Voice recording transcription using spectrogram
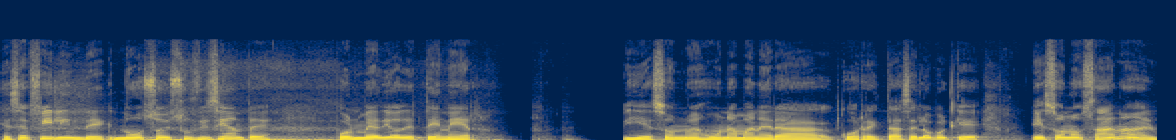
ese feeling de no soy suficiente por medio de tener. Y eso no es una manera correcta de hacerlo porque eso no sana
